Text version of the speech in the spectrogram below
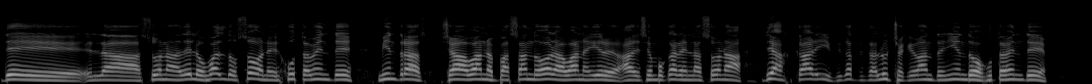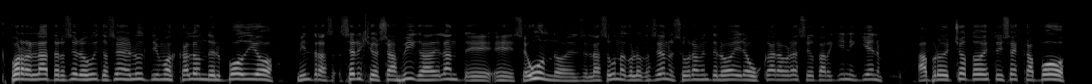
de la zona de los baldosones, justamente mientras ya van pasando, ahora van a ir a desembocar en la zona de Ascari. Fíjate esta lucha que van teniendo justamente por la tercera ubicación, el último escalón del podio, mientras Sergio Jasvic adelante, eh, eh, segundo, en la segunda colocación, seguramente lo va a ir a buscar a Horacio Tarquini, quien aprovechó todo esto y se escapó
